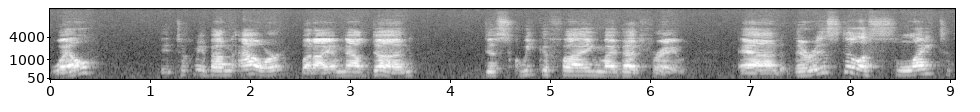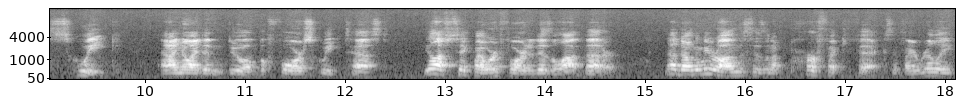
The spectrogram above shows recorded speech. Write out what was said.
Well, it took me about an hour, but I am now done disqueakifying my bed frame. And there is still a slight squeak, and I know I didn't do a before squeak test. You'll have to take my word for it, it is a lot better. Now don't get me wrong, this isn't a perfect fix. If I really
